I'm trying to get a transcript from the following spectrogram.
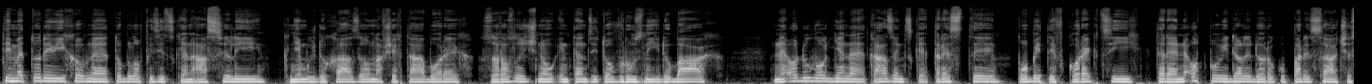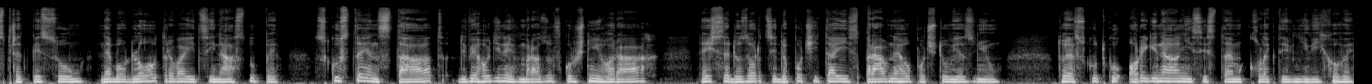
ty metody výchovné to bylo fyzické násilí, k němuž docházelo na všech táborech s rozličnou intenzitou v různých dobách, neodůvodněné kázeňské tresty, pobyty v korekcích, které neodpovídaly do roku 56 předpisům, nebo dlouhotrvající nástupy. Zkuste jen stát dvě hodiny v mrazu v Krušních horách, než se dozorci dopočítají správného počtu vězňů. To je v skutku originální systém kolektivní výchovy.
